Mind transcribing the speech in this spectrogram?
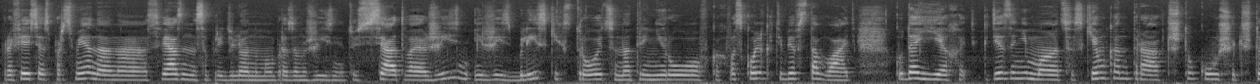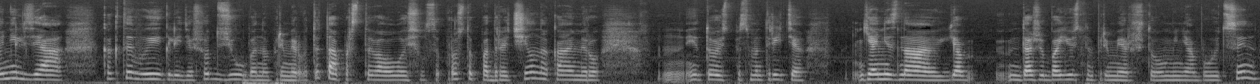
Профессия спортсмена, она связана с определенным образом жизни, то есть вся твоя жизнь и жизнь близких строится на тренировках, во сколько тебе вставать, куда ехать, где заниматься, с кем контракт, что кушать, что нельзя, как ты выглядишь. Вот Зюба, например, вот это опростоволосился, просто подрочил на камеру, и то есть, посмотрите, я не знаю, я даже боюсь, например, что у меня будет сын,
